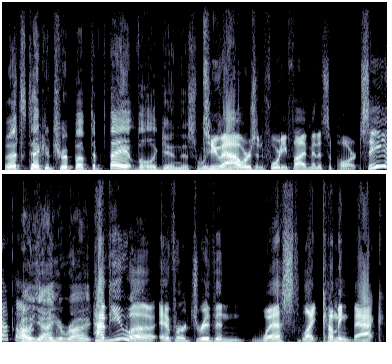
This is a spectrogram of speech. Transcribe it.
Let's take a trip up to Fayetteville again this week. Two hours and 45 minutes apart. See, I thought. Oh yeah, you're right. Have you uh, ever driven west, like coming back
